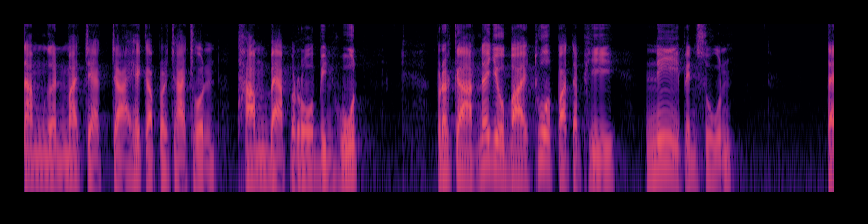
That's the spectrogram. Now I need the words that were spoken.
นำเงินมาแจกจ่ายให้กับประชาชนทำแบบโรบินฮูดประกาศนโยบายทั่วปัตภีหนี้เป็นศูนย์ แต่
